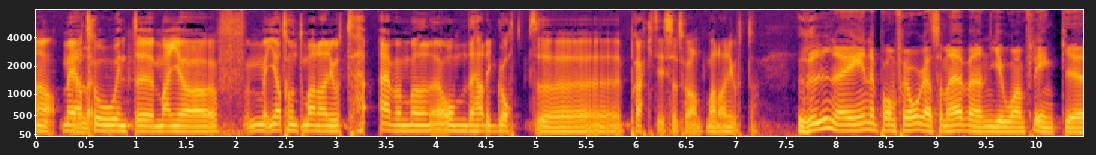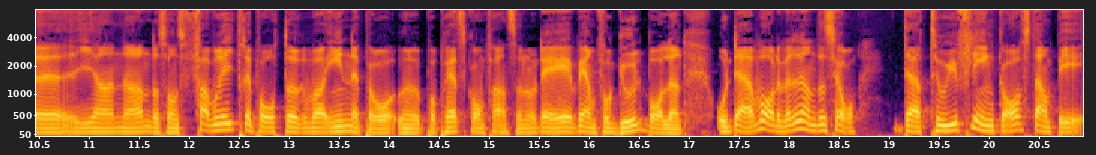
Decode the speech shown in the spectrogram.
Ja, men jag Eller- tror inte man gör, jag tror inte man hade gjort, även om det hade gått eh, praktiskt så tror jag inte man hade gjort det. Rune är inne på en fråga som även Johan Flink, eh, Jan Anderssons favoritreporter var inne på eh, på presskonferensen och det är vem får Guldbollen? Och där var det väl ändå så. Där tog ju Flink avstamp i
